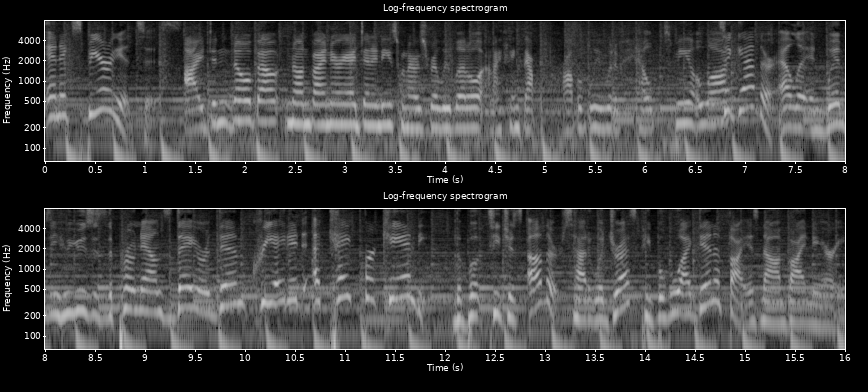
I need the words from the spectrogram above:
and experiences. I didn't know about non binary identities when I was really little, and I think that probably would have helped me a lot. Together, Ella and Whimsy, who uses the pronouns they or them, created A Cape for Candy. The book teaches others how to address people who identify as non binary.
